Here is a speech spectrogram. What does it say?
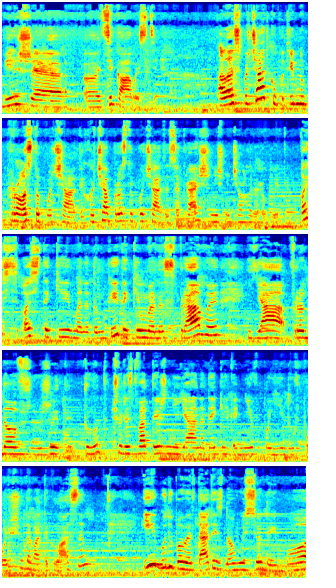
більше е, цікавості. Але спочатку потрібно просто почати, хоча просто почати це краще ніж нічого не робити. Ось ось такі в мене думки, такі в мене справи. Я продовжую жити тут. Через два тижні я на декілька днів поїду в Польщу давати класи. І буду повертатись знову сюди, бо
